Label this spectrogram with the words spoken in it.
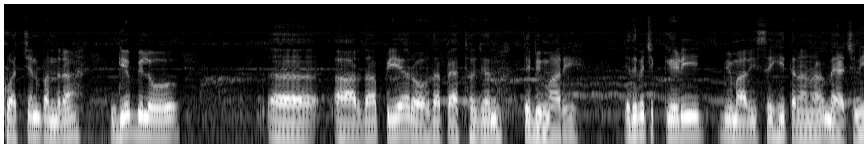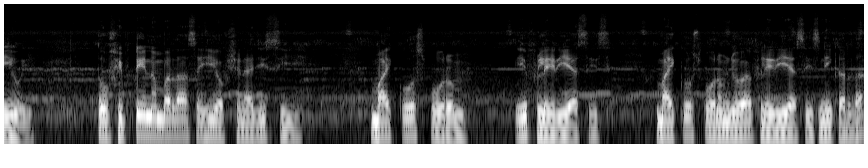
Question 15 give below are the pair of the pathogen ਤੇ ਬਿਮਾਰੀ। ਇਹਦੇ ਵਿੱਚ ਕਿਹੜੀ ਬਿਮਾਰੀ ਸਹੀ ਤਰ੍ਹਾਂ ਨਾਲ ਮੈਚ ਨਹੀਂ ਹੋਈ? ਤਾਂ 15 ਨੰਬਰ ਦਾ ਸਹੀ ਆਪਸ਼ਨ ਹੈ ਜੀ ਸੀ ਮਾਈਕੋਸਪੋਰਮ ਇਹ ਫਲੇਰੀਐਸਿਸ ਮਾਈਕੋਸਪੋਰਮ ਜੋ ਹੈ ਫਲੇਰੀਐਸਿਸ ਨਹੀਂ ਕਰਦਾ।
